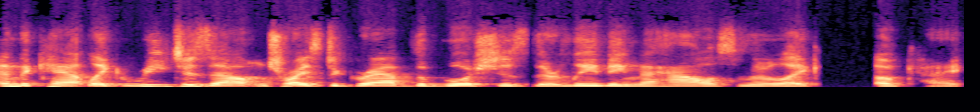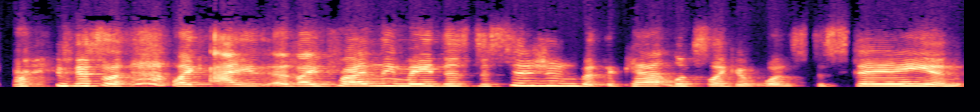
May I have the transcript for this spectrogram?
And the cat like reaches out and tries to grab the bush as they're leaving the house. And they're like, okay like i i finally made this decision but the cat looks like it wants to stay and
